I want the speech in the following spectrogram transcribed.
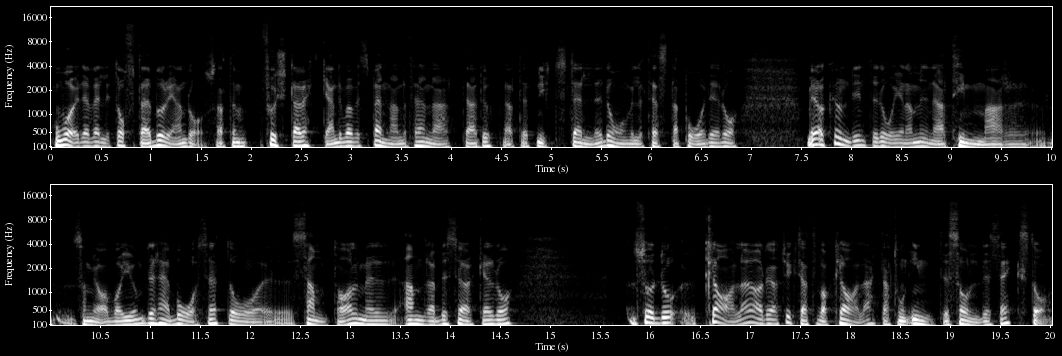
hon var ju där väldigt ofta i början då så att den första veckan, det var väl spännande för henne att det hade öppnat ett nytt ställe då hon ville testa på det då. Men jag kunde inte då genom mina timmar som jag var gömd i det här båset och eh, samtal med andra besökare då. Så då klarlade jag det. Jag tyckte att det var klarlagt att hon inte sålde sex då.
